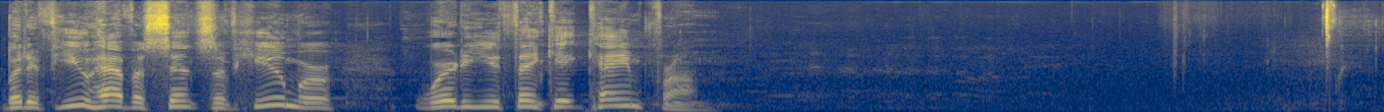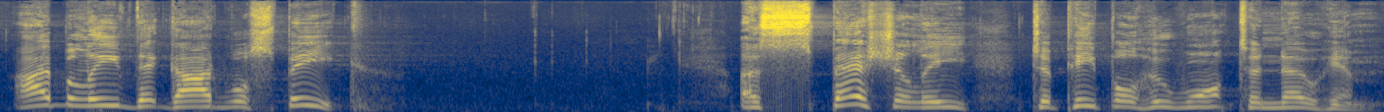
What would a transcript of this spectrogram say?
But if you have a sense of humor, where do you think it came from? I believe that God will speak, especially to people who want to know Him.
